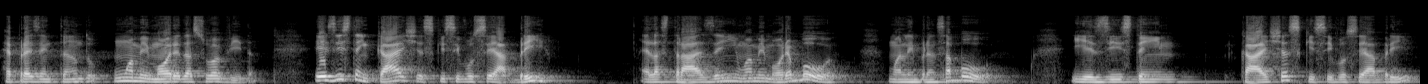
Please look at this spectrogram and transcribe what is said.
representando uma memória da sua vida. Existem caixas que se você abrir, elas trazem uma memória boa, uma lembrança boa. E existem caixas que, se você abrir,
